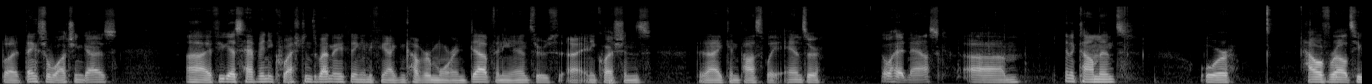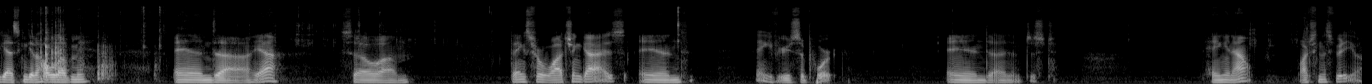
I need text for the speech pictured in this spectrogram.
But thanks for watching, guys. Uh, if you guys have any questions about anything, anything I can cover more in depth, any answers, uh, any questions that I can possibly answer, go ahead and ask um, in the comments or however else you guys can get a hold of me. And uh, yeah, so um, thanks for watching, guys, and thank you for your support and uh, just hanging out, watching this video.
